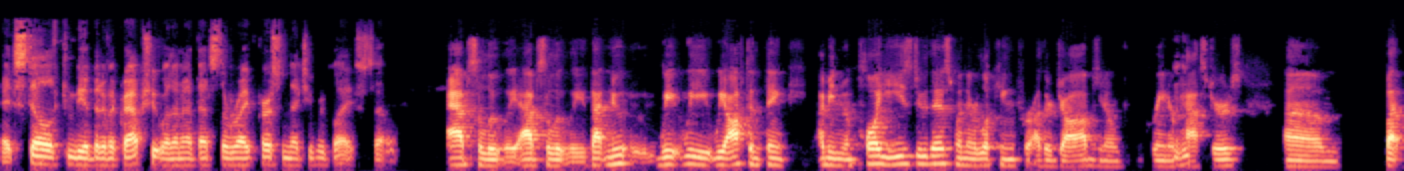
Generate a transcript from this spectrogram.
it still can be a bit of a crapshoot whether or not that's the right person that you've replaced. So Absolutely, absolutely. That new we we we often think. I mean, employees do this when they're looking for other jobs. You know, greener mm-hmm. pastures. Um, but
